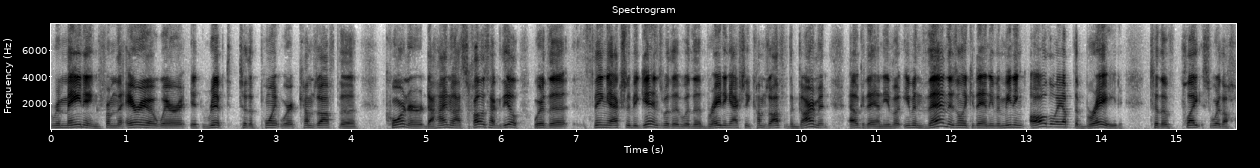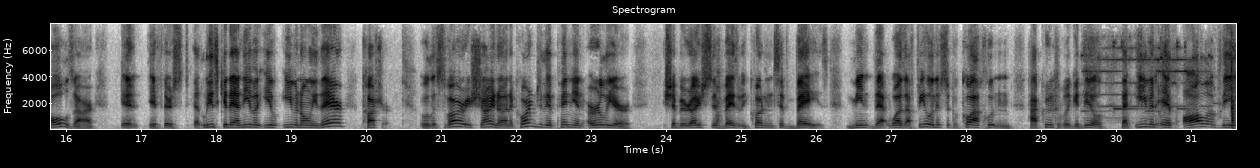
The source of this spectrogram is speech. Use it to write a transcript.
remaining from the area where it ripped to the point where it comes off the corner, where the thing actually begins, where the where the braiding actually comes off of the garment, el. Even then, there's only aniva, meaning all the way up the braid to the place where the holes are. if there's at least kedei even only there, kosher. Ulisvari and according to the opinion earlier Shebirosh Sif Beis, we quoted in Sif Beis, mean that was afilu nifsuk koach chutin hakurich that even if all of the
